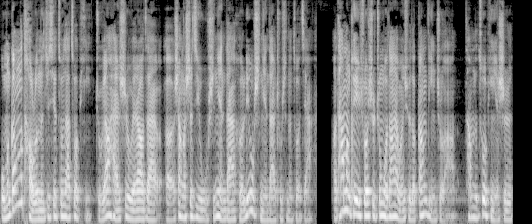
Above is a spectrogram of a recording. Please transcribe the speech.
我们刚刚讨论的这些作家作品，主要还是围绕在呃上个世纪五十年代和六十年代出生的作家。啊，他们可以说是中国当代文学的纲鼎者啊，他们的作品也是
